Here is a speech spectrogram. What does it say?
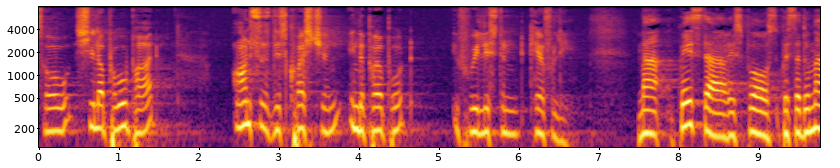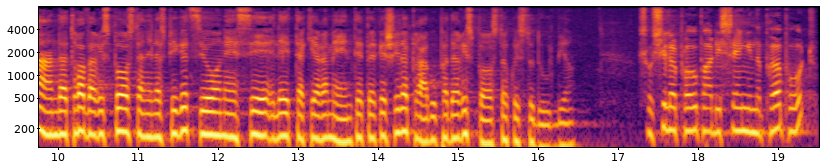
So Srila Prabhupada answers this question in the purport if we listen carefully. Ma questa, risposta, questa domanda trova risposta nella spiegazione se letta chiaramente, perché Srila Prabhupada ha risposto a questo dubbio. So Srila Prabhupada is saying in the purport,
